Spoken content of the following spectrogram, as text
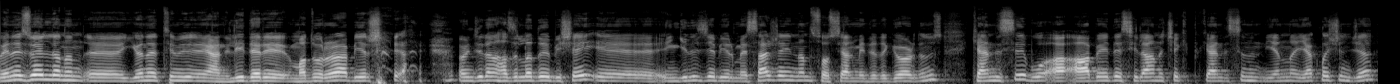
Venezuela'nın e, yönetimi yani lideri Maduro bir önceden hazırladığı bir şey e, İngilizce bir mesaj yayınlandı sosyal medyada gördünüz. Kendisi bu ABD silahını çekip kendisinin yanına yaklaşınca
